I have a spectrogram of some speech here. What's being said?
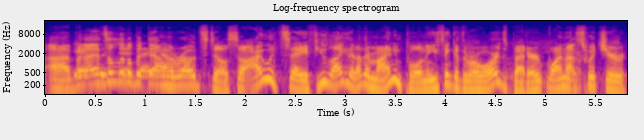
Uh, but Yeah, that's a little bit down the road still. So I would say if you like that other mining pool and you think of the rewards better, why not switch your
